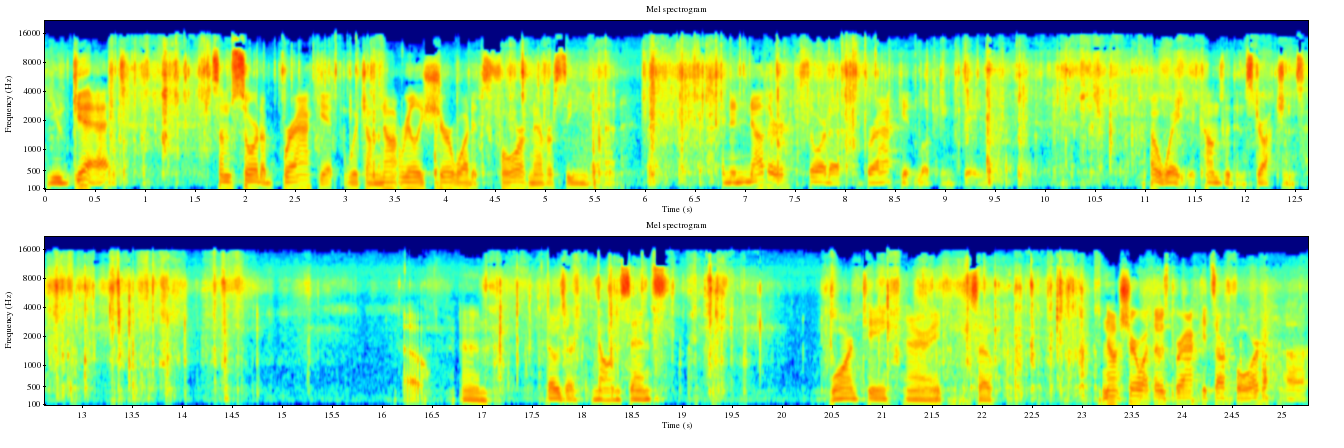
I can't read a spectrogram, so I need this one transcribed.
You get some sort of bracket, which I'm not really sure what it's for. I've never seen that. And another sort of bracket looking thing. Oh, wait, it comes with instructions. Oh, um, those are nonsense. Warranty, alright, so not sure what those brackets are for. Uh,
